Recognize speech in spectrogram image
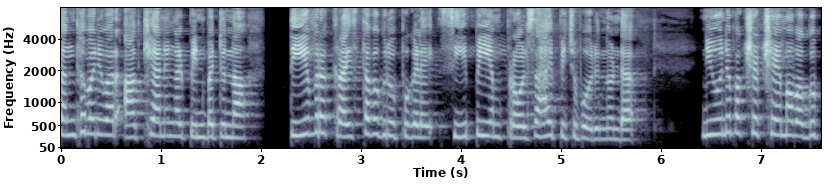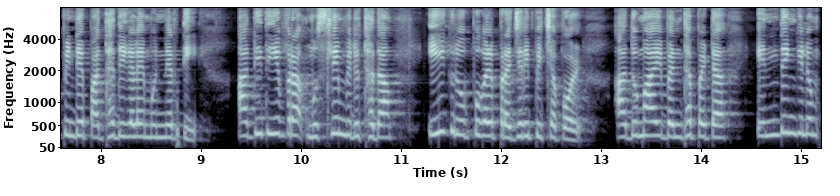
സംഘപരിവാർ ആഖ്യാനങ്ങൾ പിൻപറ്റുന്ന തീവ്ര ക്രൈസ്തവ ഗ്രൂപ്പുകളെ സി പി എം പ്രോത്സാഹിപ്പിച്ചു പോരുന്നുണ്ട്. ന്യൂനപക്ഷ ക്ഷേമ വകുപ്പിന്റെ പദ്ധതികളെ മുൻനിർത്തി അതിതീവ്ര മുസ്ലിം വിരുദ്ധത ഈ ഗ്രൂപ്പുകൾ പ്രചരിപ്പിച്ചപ്പോൾ അതുമായി ബന്ധപ്പെട്ട് എന്തെങ്കിലും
